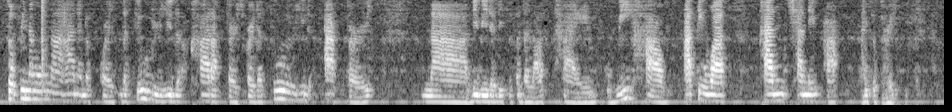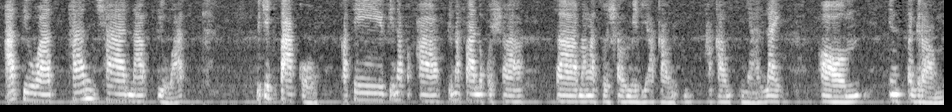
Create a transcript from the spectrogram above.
So, pinangunahan and of course, the two lead characters or the two lead actors na bibida dito sa The Last Time, we have Atiwat Kanchani, ah, I'm so sorry, Atiwat Kanchanapiwat, which is Paco. Kasi pinaf ah, pinafollow ko siya sa mga social media accounts accounts niya like um Instagram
